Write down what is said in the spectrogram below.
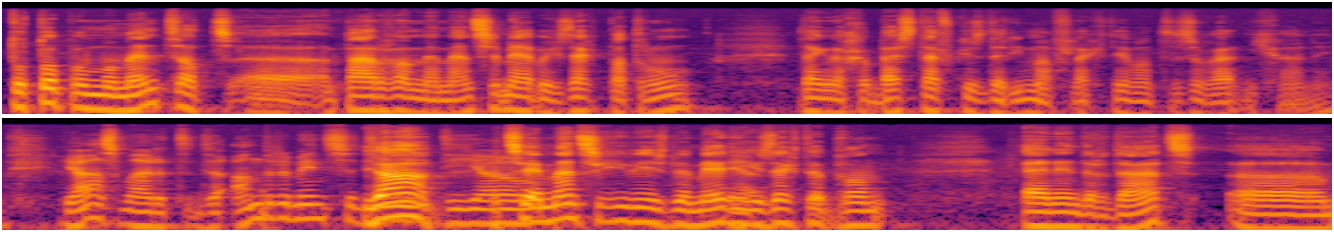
tot op een moment dat eh, een paar van mijn mensen mij hebben gezegd, patroon, ik denk dat je best even de riem aflegt, hè, want zo gaat het niet gaan. Hè. Ja, maar het de andere mensen die, Ja, die jou... het zijn mensen geweest bij mij die Ja. gezegd hebben van... En inderdaad, ehm,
